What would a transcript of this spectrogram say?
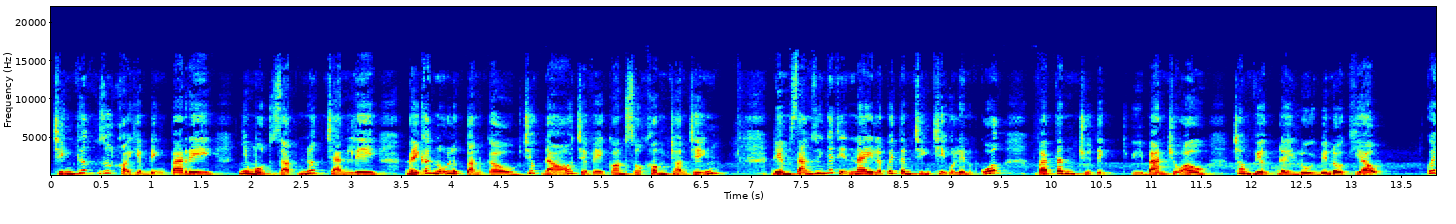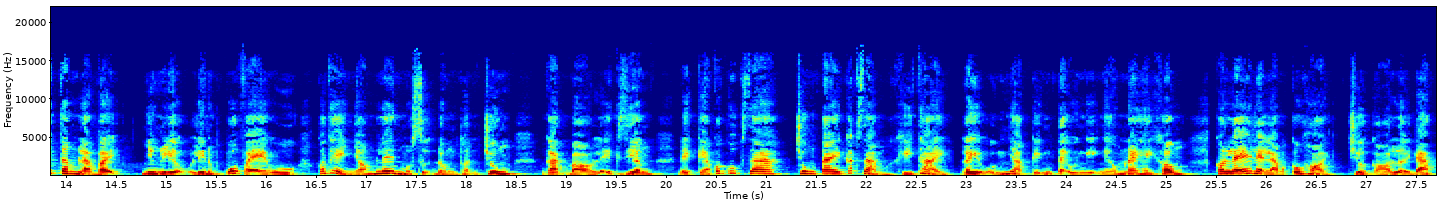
chính thức rút khỏi Hiệp định Paris như một giọt nước tràn ly, đẩy các nỗ lực toàn cầu trước đó trở về con số không tròn chỉnh. Điểm sáng duy nhất hiện nay là quyết tâm chính trị của Liên Hợp Quốc và tân Chủ tịch Ủy ban châu Âu trong việc đẩy lùi biến đổi khí hậu. Quyết tâm là vậy, nhưng liệu Liên Hợp Quốc và EU có thể nhóm lên một sự đồng thuận chung, gạt bỏ lợi ích riêng để kéo các quốc gia chung tay cắt giảm khí thải gây hiệu ứng nhà kính tại hội nghị ngày hôm nay hay không? Có lẽ lại là một câu hỏi chưa có lời đáp.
